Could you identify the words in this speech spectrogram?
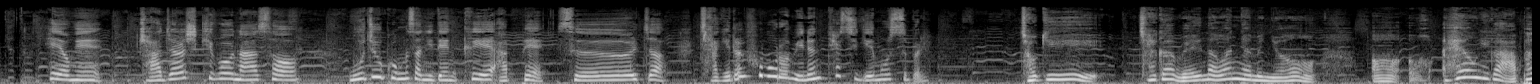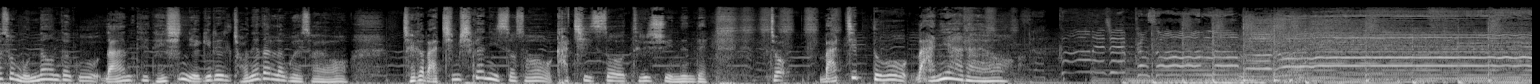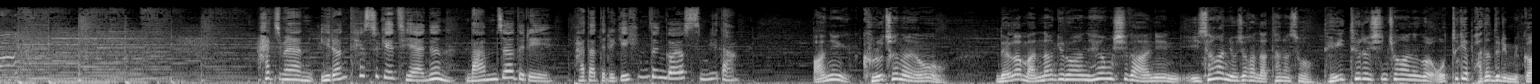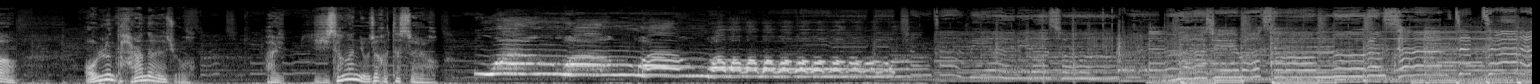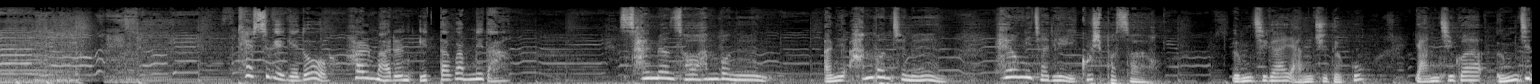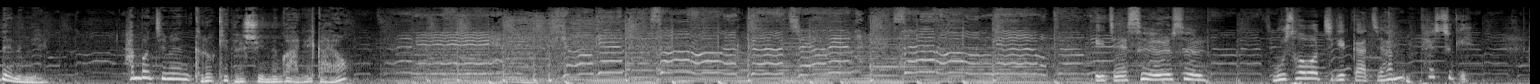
혜영의 좌절시키고 나서 무주공산이 된 그의 앞에 슬쩍 자기를 후보로 미는 태숙이의 모습을. 저기 제가 왜 나왔냐면요. 어, 혜영이가 아파서 못 나온다고 나한테 대신 얘기를 전해달라고 해서요. 제가 마침 시간이 있어서 같이 있어 드릴 수 있는데, 저 맛집도 많이 알아요. 하지만 이런 태숙의 제안은 남자들이 받아들이기 힘든 거였습니다. 아니, 그렇잖아요. 내가 만나기로 한 혜영 씨가 아닌 이상한 여자가 나타나서 데이트를 신청하는 걸 어떻게 받아들입니까? 얼른 달아나야죠. 아, 이상한 여자 같았어요. 태숙에게도 할 말은 있다고 합니다. 살면서 한 번은, 아니, 한 번쯤은 혜영이 자리에 있고 싶었어요. 음지가 양쥐되고, 양쥐가 음지되는 일. 한 번쯤은 그렇게 될 수 있는 거 아닐까요? 이제 슬슬 무서워지기까지 한 태숙이.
